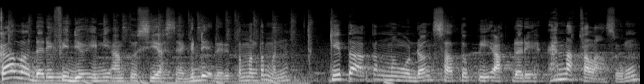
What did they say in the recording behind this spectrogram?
Kalau dari video ini antusiasnya gede dari teman-teman, kita akan mengundang satu pihak dari Enaka langsung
